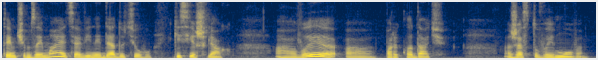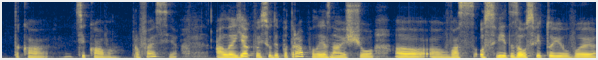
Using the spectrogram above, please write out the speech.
тим, чим займається, він йде до цього, якийсь є шлях. Ви е, перекладач жестової мови, така цікава професія. Але як ви сюди потрапили? Я знаю, що е, у вас освіт за освітою ви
